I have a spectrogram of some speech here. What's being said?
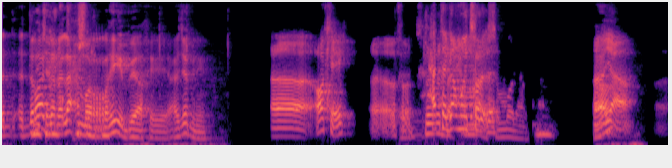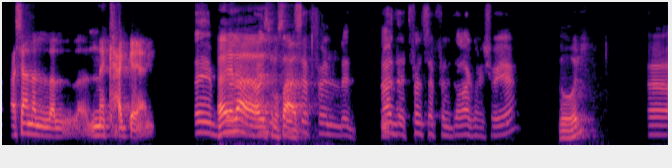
ال dragon الأحمر رهيب يا أخي عجبني. آه، okay. آه، حتى قاموا يدخلوا آه، آه؟ آه، يا عشان ال neck حقه يعني. طيب اي لا آه، اسمه صعب. هذا تفلسف في ال dragon شوية. قول. آه،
